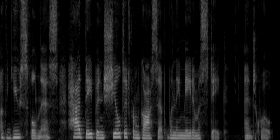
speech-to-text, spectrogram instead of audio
of usefulness had they been shielded from gossip when they made a mistake, end quote.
